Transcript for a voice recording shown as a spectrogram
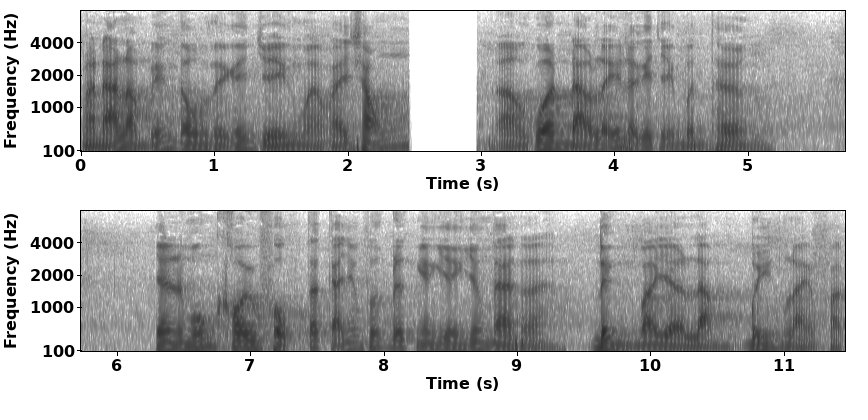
Mà đã làm biến tu thì cái chuyện mà phải sống à, quên đạo lý là cái chuyện bình thường. Cho nên muốn khôi phục tất cả những phước đức nhân duyên chúng ta là đừng bao giờ làm biến lại phật.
